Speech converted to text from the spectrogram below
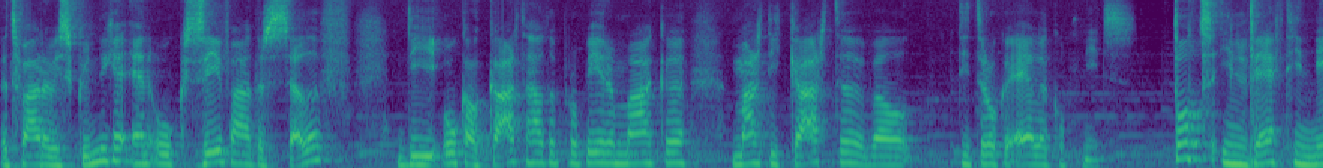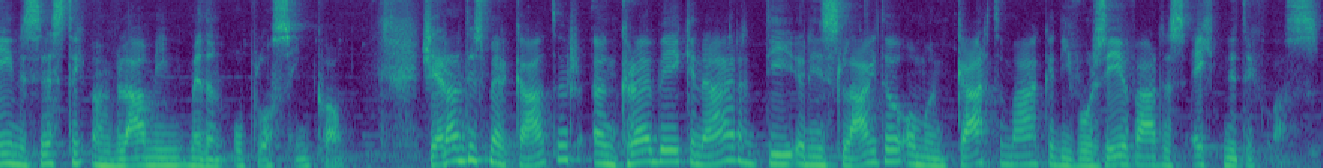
Het waren wiskundigen en ook zeevaarders zelf die ook al kaarten hadden proberen maken, maar die kaarten wel, die trokken eigenlijk op niets. Tot in 1569 een Vlaming met een oplossing kwam. Gerardus Mercator, een kruibekenaar die erin slaagde om een kaart te maken die voor zeevaarders echt nuttig was.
